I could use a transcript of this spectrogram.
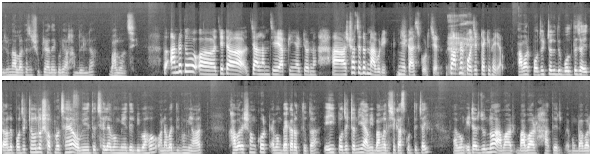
এই জন্য আল্লাহর কাছে শুক্রিয়া আদায় করি আলহামদুলিল্লাহ ভালো আছি। তো আমরা তো যেটা জানলাম যে আপনি একজন সচেতন নাগরিক নিয়ে কাজ করছেন। তো আপনার প্রজেক্টটা কি ভাইয়া? আমার প্রজেক্টটা যদি বলতে যাই তাহলে প্রজেক্টটা হলো স্বপ্ন ছায়া অবিবাহিত ছেলে এবং মেয়েদের বিবাহ অনাবাদী ভূমি আদ খাবারের সংকট এবং বেকারত্বতা। এই প্রজেক্টটা নিয়ে আমি বাংলাদেশে কাজ করতে চাই। এবং এটার জন্য আমার বাবার হাতের এবং বাবার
